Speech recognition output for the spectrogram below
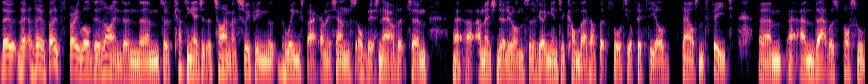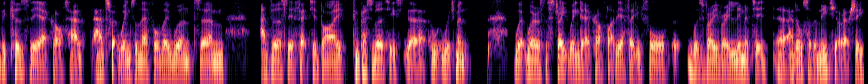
they, they, were both very well designed and um, sort of cutting edge at the time. And sweeping the, the, wings back. I mean, it sounds obvious now, but um, uh, I mentioned earlier on, sort of going into combat up at forty or fifty odd thousand feet, um, and that was possible because the aircraft had had swept wings, and therefore they weren't um, adversely affected by compressibility, uh, which meant whereas the straight-winged aircraft like the F-84 was very, very limited, uh, and also the Meteor actually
